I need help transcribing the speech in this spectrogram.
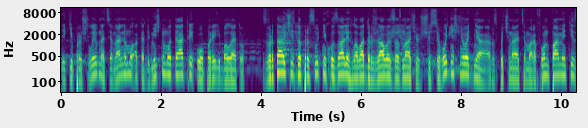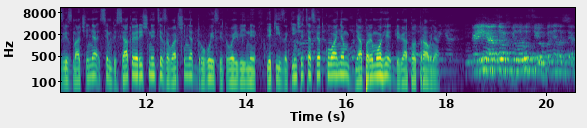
які пройшли в Національному академічному театрі опери і балету. Звертаючись до присутніх у залі, глава держави зазначив, що з сьогоднішнього дня розпочинається марафон пам'яті з відзначення 70-ї річниці завершення Другої світової війни, який закінчиться святкуванням Дня перемоги 9 травня. Україна разом з Білорусією опинилася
